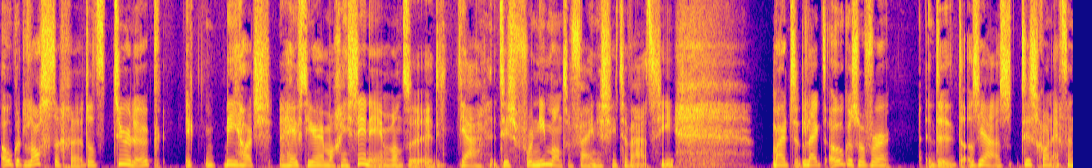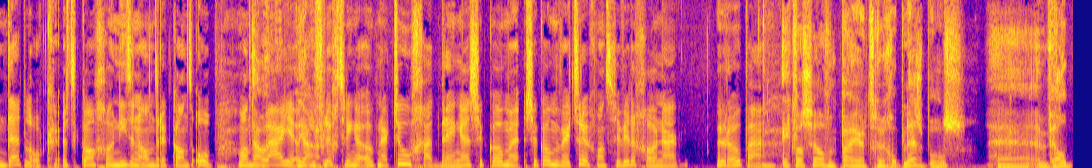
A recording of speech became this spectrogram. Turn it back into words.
ook het lastige. Dat tuurlijk, ik, heeft hier helemaal geen zin in. Want eh, ja, het is voor niemand een fijne situatie. Maar het lijkt ook alsof er. ja, het is gewoon echt een deadlock. Het kan gewoon niet een andere kant op. Want Nou, waar je ja. die vluchtelingen ook naartoe gaat brengen, ze komen, ze komen weer terug. Want ze willen gewoon naar Europa. Ik was zelf een paar jaar terug op Lesbos. eh, wel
